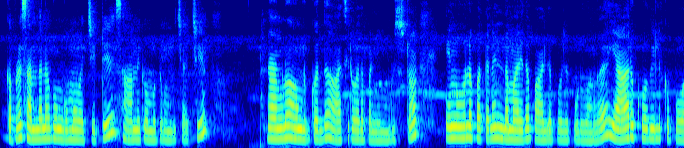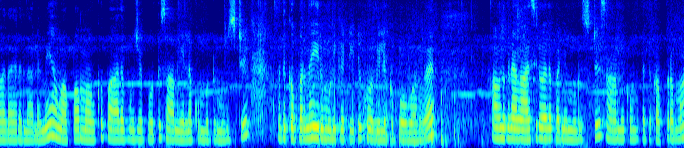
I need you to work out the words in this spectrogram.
அதுக்கப்புறம் சந்தன குங்குமம் வச்சுட்டு சாமி கும்பிட்டு முடிச்சாச்சு. நாங்களும் அவங்களுக்கு வந்து ஆசீர்வாதம் பண்ணி முடிச்சிட்டோம். எங்கள் ஊரில் பார்த்தோன்னா இந்த மாதிரி தான் பாஞ்ச பூஜை போடுவாங்க. யார் கோவிலுக்கு போகிறதா இருந்தாலுமே அவங்க அப்பா அம்மாவுக்கு பாத பூஜை போட்டு சாமியெல்லாம் கும்பிட்டு முடிச்சுட்டு அதுக்கப்புறம் தான் இருமுடி கட்டிட்டு கோவிலுக்கு போவாங்க. அவனுக்கு நாங்கள் ஆசீர்வாதம் பண்ணி முடிச்சுட்டு சாமி கும்பிட்டதுக்கப்புறமா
